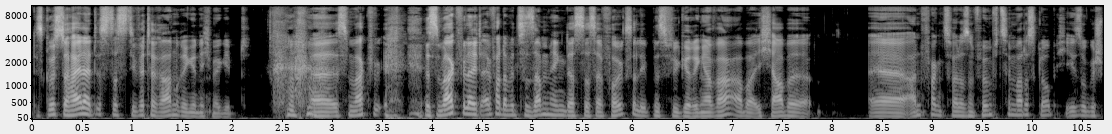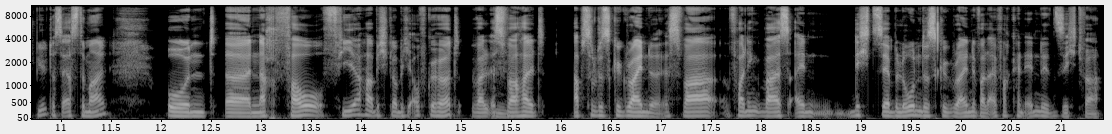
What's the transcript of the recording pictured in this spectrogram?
Das größte Highlight ist, dass es die Veteranenringe nicht mehr gibt. äh, es, mag, es mag vielleicht einfach damit zusammenhängen, dass das Erfolgserlebnis viel geringer war, aber ich habe äh, Anfang 2015 war das, glaube ich, eh so gespielt, das erste Mal. Und äh, nach V4 habe ich, glaube ich, aufgehört, weil es mhm. war halt absolutes Gegrinde. Es war, vor allen Dingen war es ein nicht sehr belohnendes Gegrinde, weil einfach kein Ende in Sicht war.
